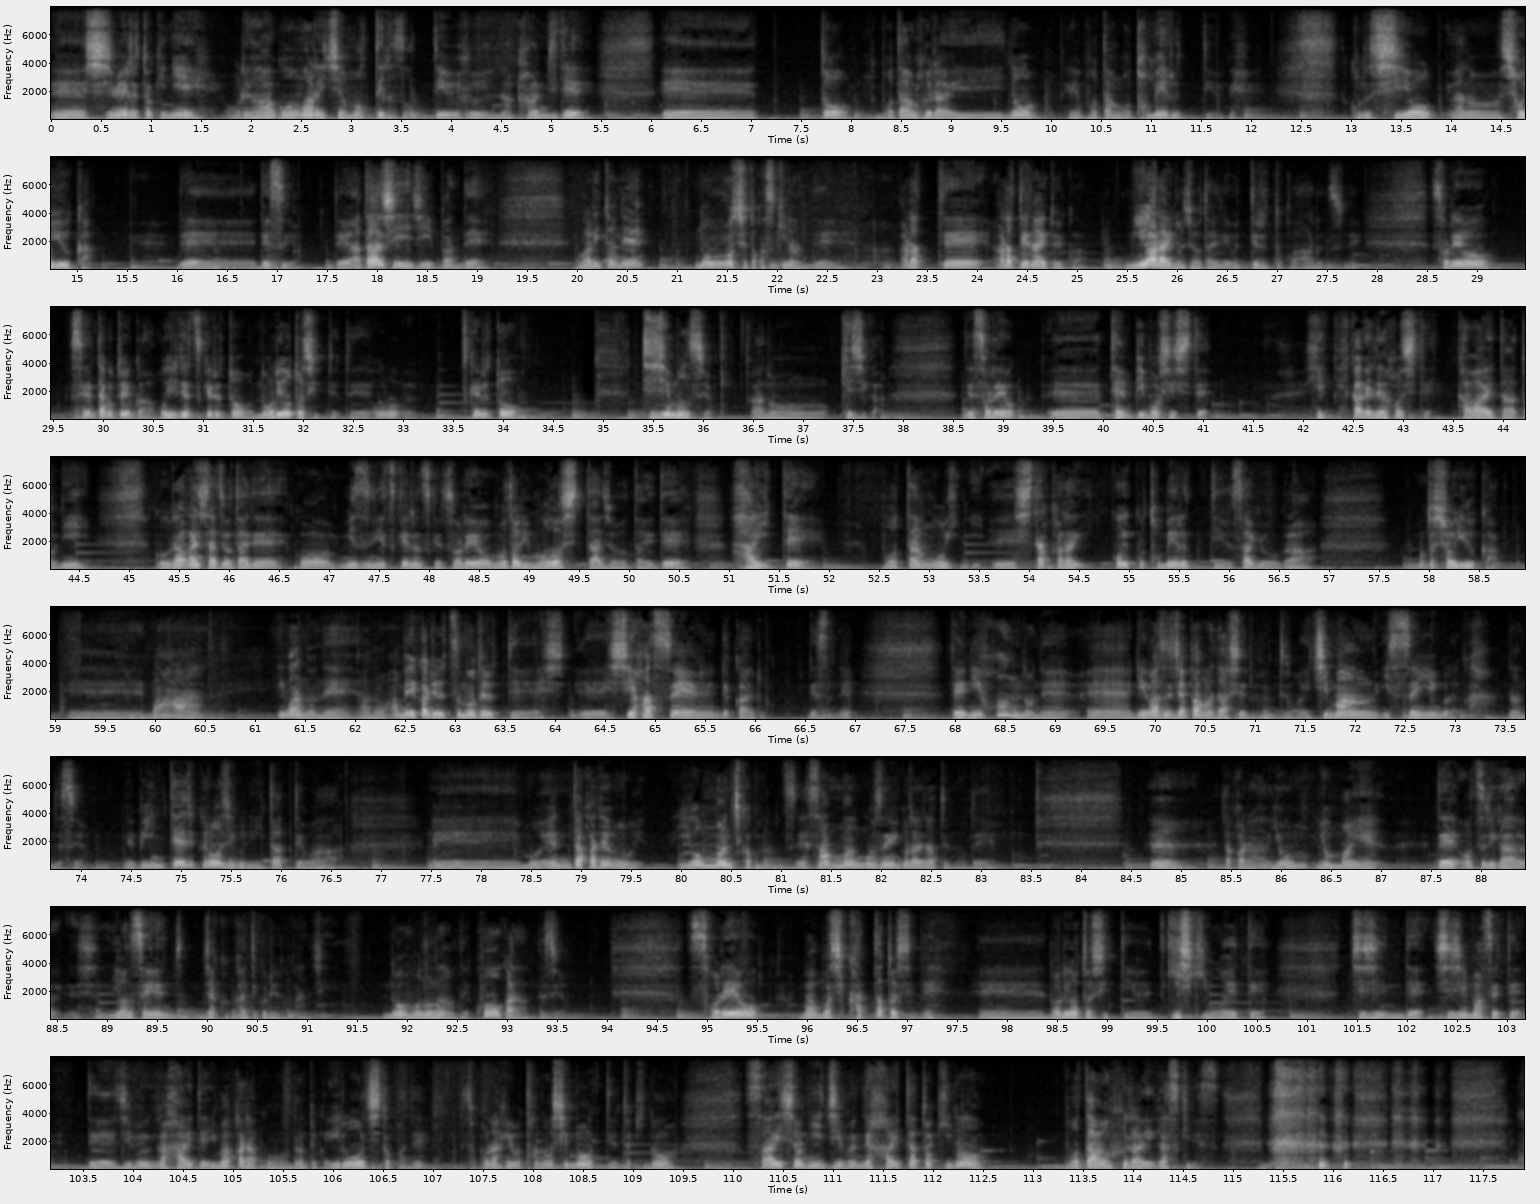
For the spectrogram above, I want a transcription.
えー、閉める時に俺は501を持ってるぞっていう風な感じで、えっとボタンフライのボタンを止めるっていうね。この使用あの所有感。でですよ。で新しいジーパンで割とねノンウォッシュとか好きなんで洗って洗ってないというか未洗いの状態で売ってるとかあるんですね。それを洗濯というかお湯でつけるとのり落としって言ってつけると縮むんですよあの生地が。で、それを、えー、天日干しして、日陰で干して、乾いた後に、こう裏返した状態でこう水につけるんですけど、それを元に戻した状態で履いて、ボタンを、えー、下から一個一個止めるっていう作業が、本当所有感。えー、まあ、今のね、あの、アメリカ流通モデルって、えー、7、8000円で買える。ですね。で、日本のね、えー、リバースジャパンが出してる分っていうのが1万1000円ぐらいか、なんですよ。で、ヴィンテージクロージングに至っては、えー、もう円高でもう4万近くなるんですね。3万5千円ぐらいになってるので、うん。だから 4, 4万円でお釣りが4000円弱返ってくるような感じのものなので高価なんですよ。それを、まあもし買ったとしてね、えー、乗り落としっていう儀式を終えて、縮んで、縮ませて、で、自分が履いて、今からこう、なんていうか、色落ちとかね、そこら辺を楽しもうっていう時の、最初に自分で履いた時のボタンフライが好きです。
